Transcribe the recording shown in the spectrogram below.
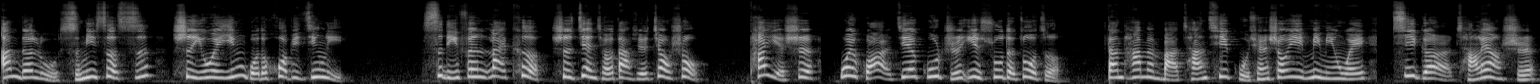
安德鲁·史密瑟斯是一位英国的货币经理，斯蒂芬·赖特是剑桥大学教授，他也是《为华尔街估值》一书的作者。当他们把长期股权收益命名为西格尔常量时，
